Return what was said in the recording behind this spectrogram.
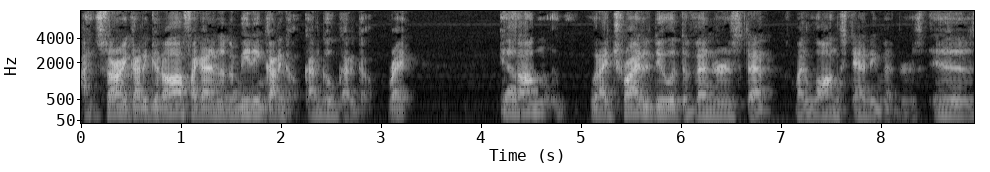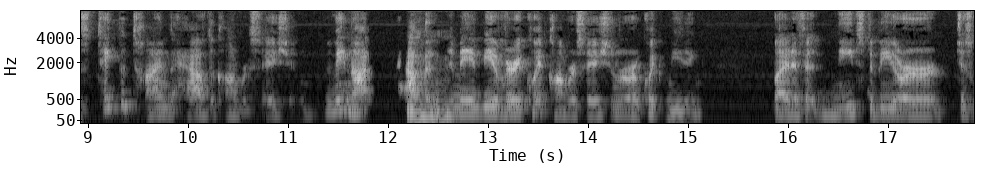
I'm sorry, I got to get off. I got another meeting, got to go, got to go, got to go. Right. Yeah. If I'm, what I try to do with the vendors that my long-standing vendors is take the time to have the conversation. It may not happen. Mm-hmm. It may be a very quick conversation or a quick meeting, but if it needs to be or just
